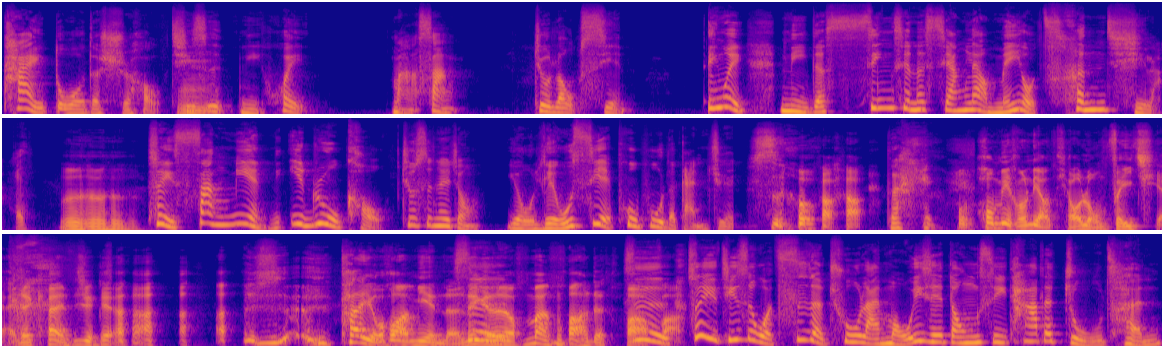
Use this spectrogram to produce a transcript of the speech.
太多的时候，其实你会。马上就露馅，因为你的新鲜的香料没有撑起来，嗯哼哼，所以上面你一入口就是那种有流泻瀑布的感觉，是吧？对，我后面好像两条龙飞起来的感觉，太有画面了，那个漫画的画法。所以其实我吃得出来，某一些东西它的组成，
